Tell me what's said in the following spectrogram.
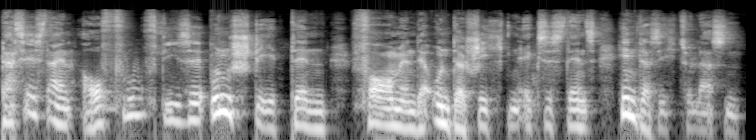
das ist ein Aufruf, diese unsteten Formen der Unterschichtenexistenz hinter sich zu lassen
